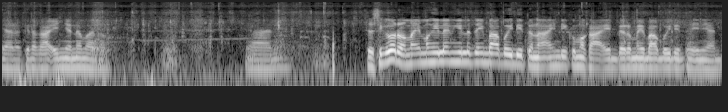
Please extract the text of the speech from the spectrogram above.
yan, ang kinakain niya naman. Oh. Yan. So siguro, may mangilan-ngilan tayong baboy dito na hindi kumakain. Pero may baboy din tayo yan.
